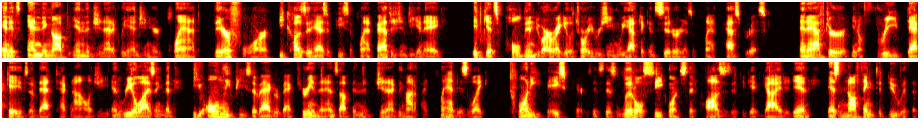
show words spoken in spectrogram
and it's ending up in the genetically engineered plant. Therefore, because it has a piece of plant pathogen DNA, it gets pulled into our regulatory regime, we have to consider it as a plant pest risk. And after you know three decades of that technology, and realizing that the only piece of agrobacterium that ends up in the genetically modified plant is like 20 base pairs. It's this little sequence that causes it to get guided in. It has nothing to do with the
